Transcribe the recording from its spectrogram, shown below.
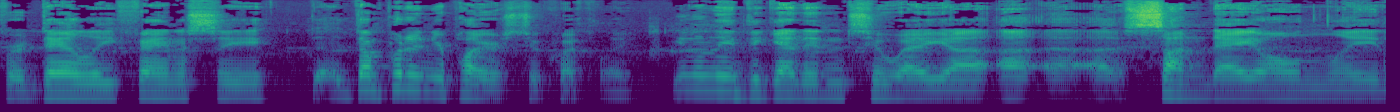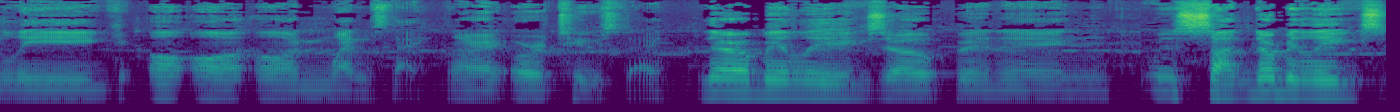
for daily fantasy, don't put in your players too quickly. You don't need to get into a, uh, a, a Sunday only league on, on, Wednesday, all right, or Tuesday. There will be leagues opening. Sun, there'll be leagues,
